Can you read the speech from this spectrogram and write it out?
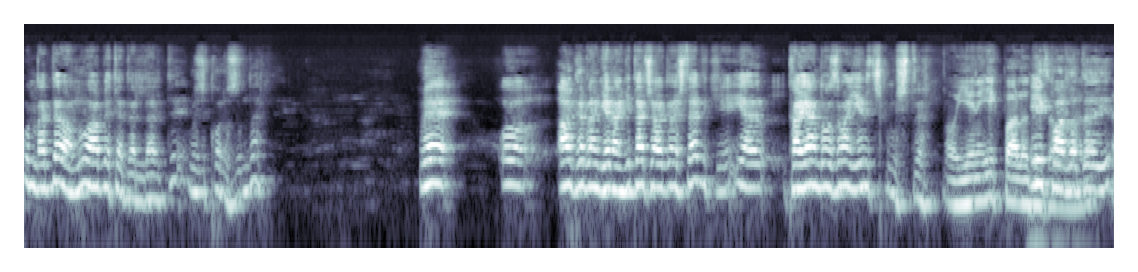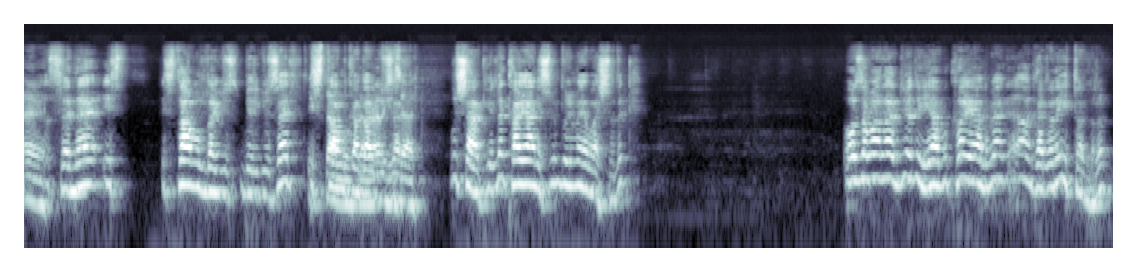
bunlar devamlı muhabbet ederlerdi müzik konusunda. Ve o Ankara'dan gelen gitarcı arkadaş derdi ki ya Kayan da o zaman yeni çıkmıştı. O yeni ilk parladığı İlk zamanlarda. parladığı Evet. sene İs- İstanbul'da bir güzel, İstanbul, kadar, güzel. Bu şarkıyla Kayan ismini duymaya başladık. O zamanlar diyordu ya bu Kayan'ı ben Ankara'dan iyi tanırım.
